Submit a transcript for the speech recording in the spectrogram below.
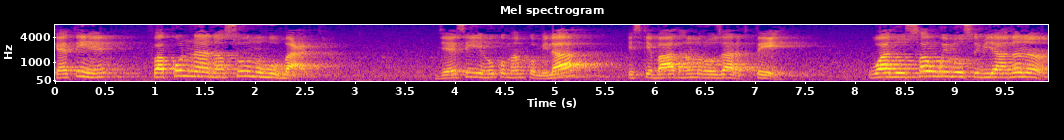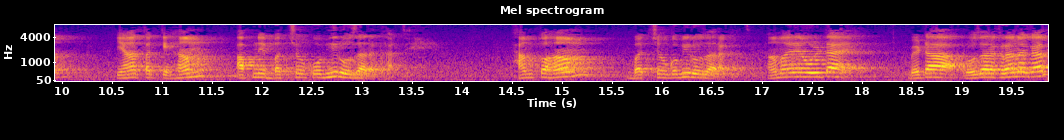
कहती हैं, फकुन्ना नसूम हो बाद। जैसे ये हुक्म हमको मिला, इसके बाद हम रोजा रखते। व नुसबियान यहाँ तक कि हम अपने बच्चों को भी रोजा रखाते हैं। हम तो हम बच्चों को भी रोजा रखाते हैं। हमारे यहाँ उल्टा है। बेटा, रोजा रख रहा ना कल?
